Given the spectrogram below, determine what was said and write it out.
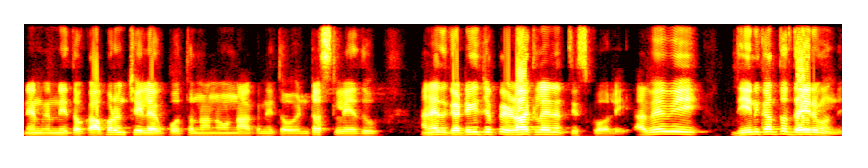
నేను నీతో కాపురం చేయలేకపోతున్నాను నాకు నీతో ఇంట్రెస్ట్ లేదు అనేది గట్టిగా చెప్పి విడాకులైనా తీసుకోవాలి. అవేవి దీనికంతా ధైర్యం ఉంది.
